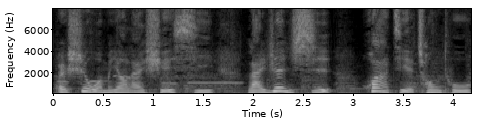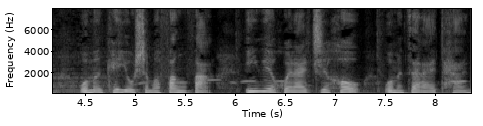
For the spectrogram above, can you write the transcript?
而是我们要来学习、来认识、化解冲突。我们可以有什么方法？音乐回来之后，我们再来谈。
